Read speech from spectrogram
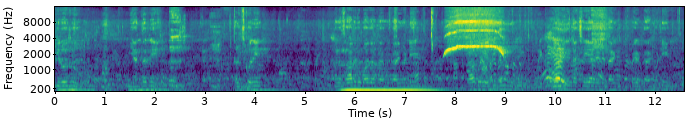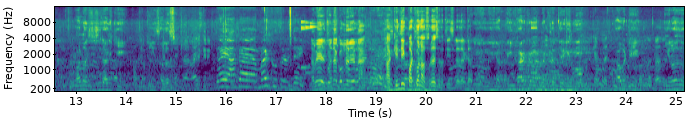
ఈరోజు మీ అందరినీ కలుసుకొని మన సాధక బాధకాలు కానివ్వండి రాబోయే ఎన్నికలు ఏ విధంగా చేయాలనే దానికి పైన కానివ్వండి ఆలోచించడానికి ఈ సదస్సు. ఆ, కిందికి పట్టుకున్నా సురేష్ తీసిలేదంట ఈ ఈ కార్యక్రమాన్ని పెట్టడం జరిగింది. కాబట్టి ఈరోజు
